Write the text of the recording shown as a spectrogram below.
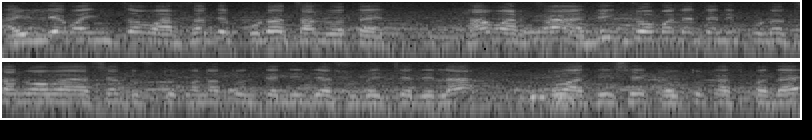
अहिल्याबाईंचा वारसा ते पुढं चालवत आहेत. हा वारसा अधिक जोमाने त्यांनी पुढं चालवावा अशा दृष्टिकोनातून त्यांनी ज्या शुभेच्छा दिला तो अतिशय कौतुकास्पद आहे.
